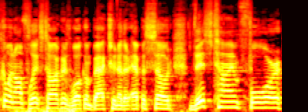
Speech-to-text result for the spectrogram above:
going on, Flicks Talkers? Welcome back to another episode. This time for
